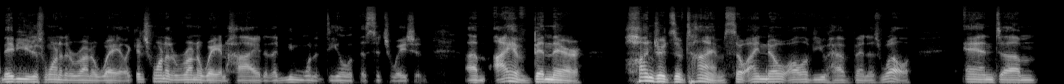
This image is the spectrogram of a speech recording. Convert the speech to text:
maybe you just wanted to run away. Like i just wanted to run away and hide and i didn't even want to deal with the situation. Um, i have been there hundreds of times. So I know all of you have been as well. And um,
